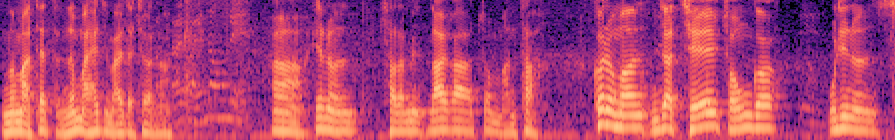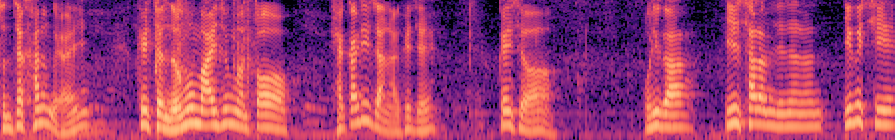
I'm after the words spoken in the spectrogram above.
너만 됐다. 너만 하지 말자, 저는. 날 많이 나오네. 아, 얘는 사람이 나이가 좀 많다. 그러면 이제 제일 좋은 거 우리는 선택하는 거야. 그래서 너무 많이 주면 또 헷갈리잖아. 그지? 그래서 우리가 이 사람들은 이것이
